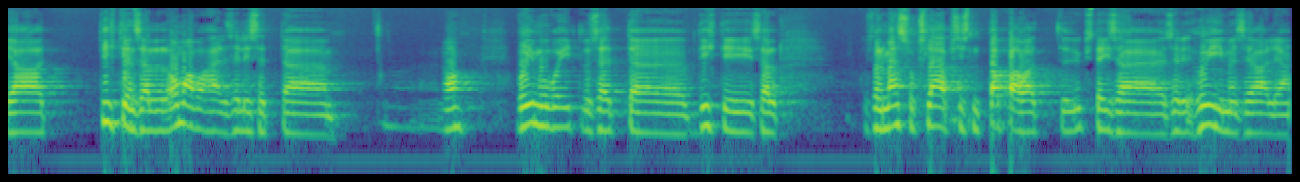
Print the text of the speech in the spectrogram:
ja tihti on seal omavahel sellised äh, noh, võimuvõitlused, äh, tihti seal, kui seal mässuks läheb, siis nad tapavad üksteise hõime seal ja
